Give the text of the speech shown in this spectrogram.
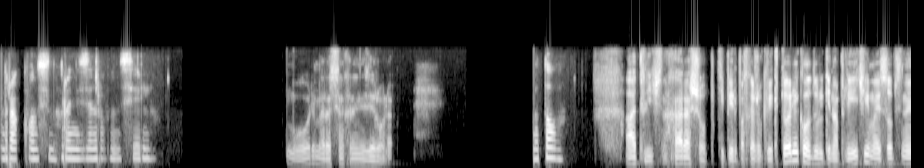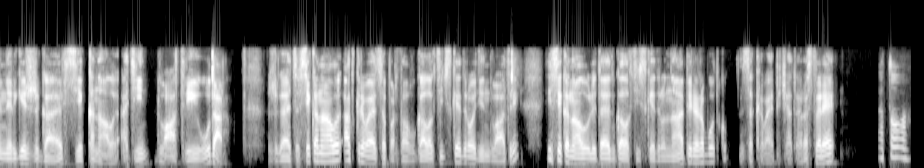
Дракон синхронизирован сильно. Вовремя рассинхронизировали. Готово. Отлично, хорошо. Теперь подхожу к Виктории, кладу руки на плечи и моей собственной энергией сжигаю все каналы. Один, два, три, удар. Сжигаются все каналы, открывается портал в галактическое ядро 1, 2, 3, и все каналы улетают в галактическое ядро на переработку. Закрываю, печатаю, растворяю. Готово.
